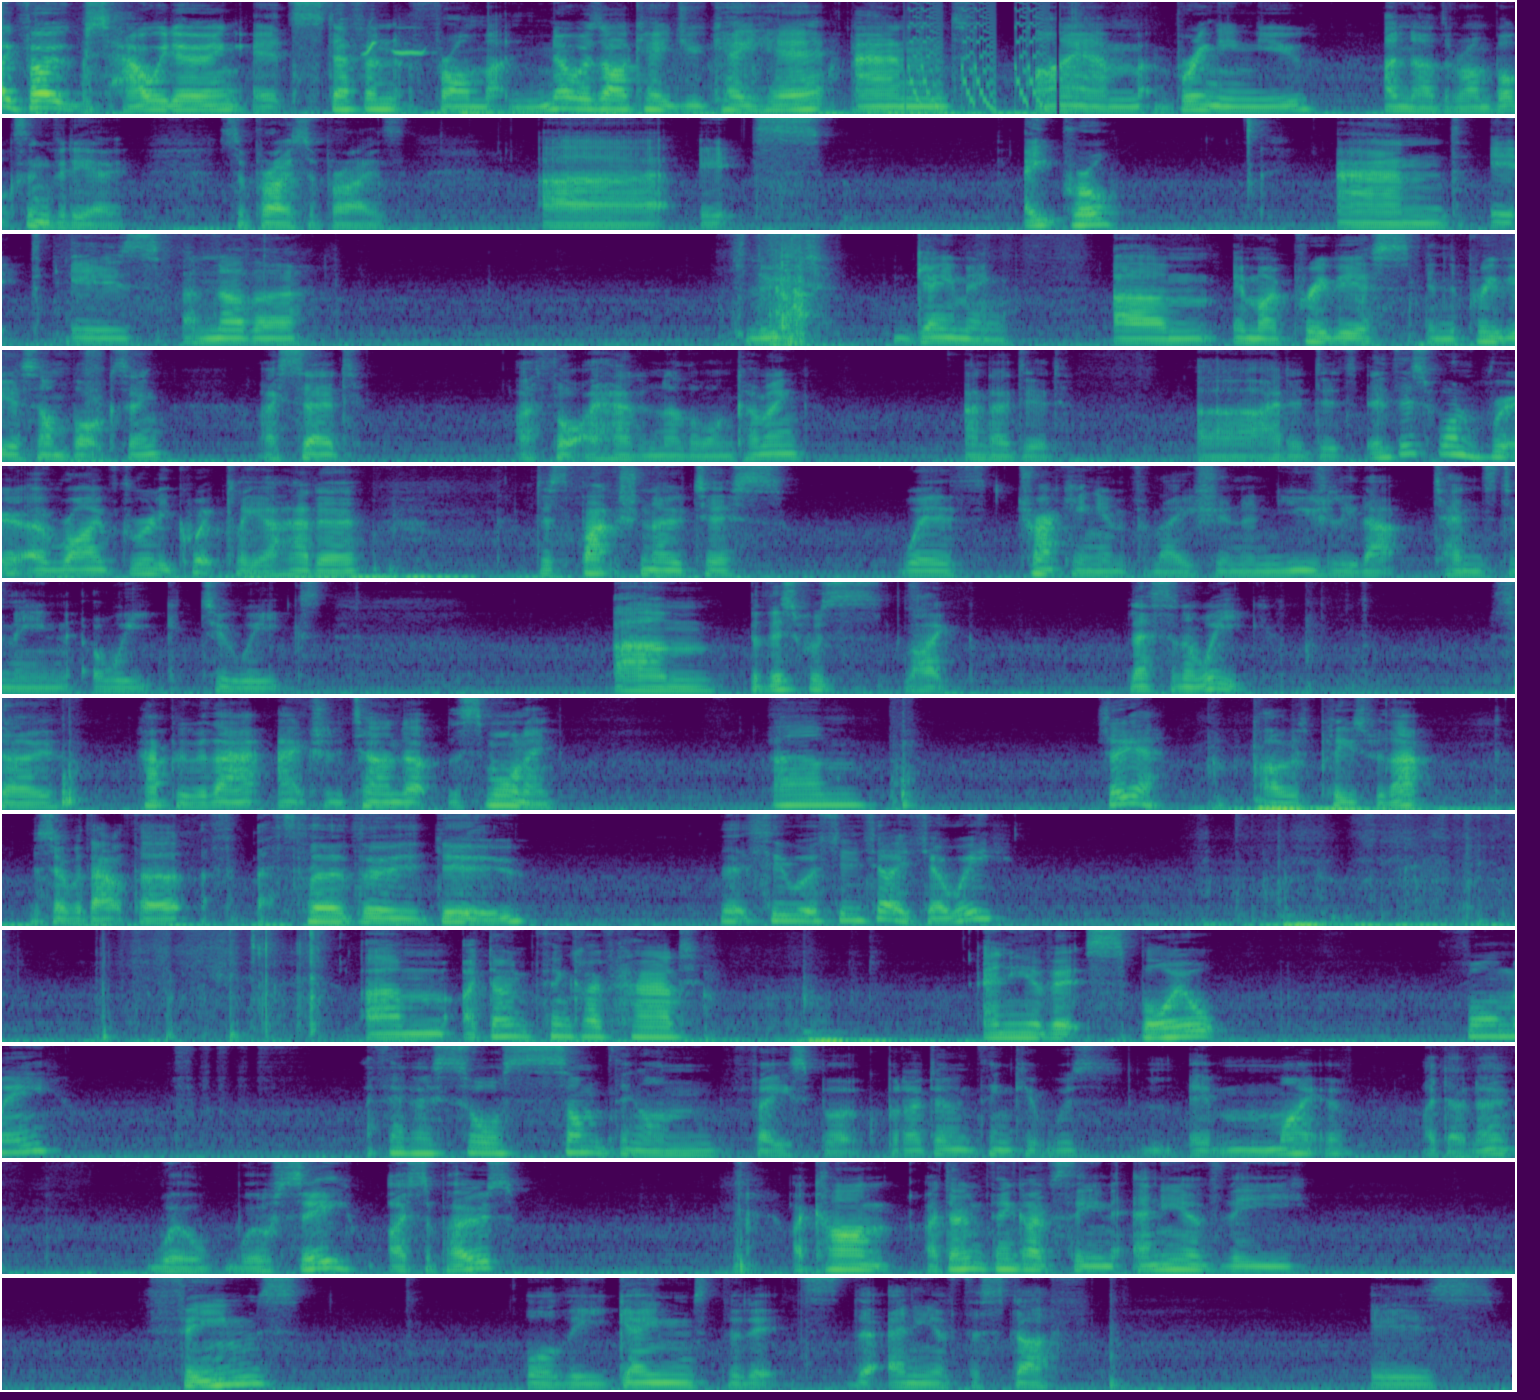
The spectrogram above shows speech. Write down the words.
Hi folks, how are we doing? It's Stefan from Noah's Arcade UK here and I am bringing you another unboxing video. Surprise, surprise. Uh, it's April and it is another Loot Gaming. Um, in my previous, in the previous unboxing, I said I thought I had another one coming and I did. Uh, I had a dis this one re arrived really quickly. I had a dispatch notice with tracking information, and usually that tends to mean a week, two weeks. Um, but this was like less than a week, so happy with that. Actually turned up this morning. Um, so yeah, I was pleased with that. So without further ado, let's see what's inside, shall we? Um, I don't think I've had any of it spoiled for me. I think I saw something on Facebook, but I don't think it was. It might have. I don't know. We'll we'll see. I suppose. I can't. I don't think I've seen any of the themes or the games that it's that any of the stuff is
